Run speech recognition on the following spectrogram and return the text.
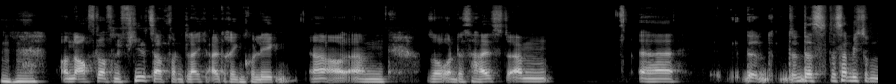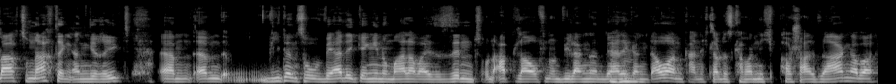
Mhm. Und auch auf eine Vielzahl von gleichaltrigen Kollegen. Ja, ähm, so, und das heißt, ähm, äh, das, das hat mich zum, Nach zum Nachdenken angeregt, ähm, ähm, wie denn so Werdegänge normalerweise sind und ablaufen und wie lange ein Werdegang mhm. dauern kann. Ich glaube, das kann man nicht pauschal sagen, aber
